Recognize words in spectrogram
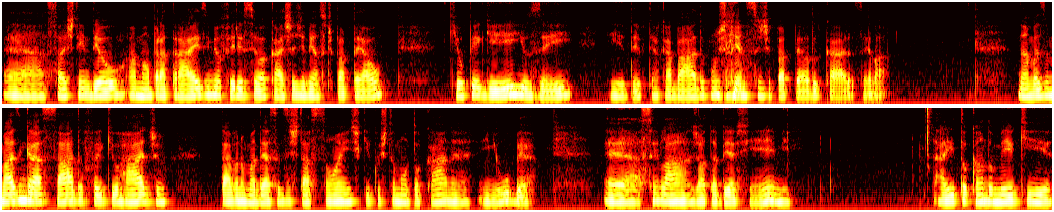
é, só estendeu a mão para trás e me ofereceu a caixa de lenço de papel que eu peguei e usei e devo ter acabado com os lenços de papel do cara, sei lá. Não, mas o mais engraçado foi que o rádio estava numa dessas estações que costumam tocar, né, em Uber. é, sei lá, JBFM, aí tocando meio que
